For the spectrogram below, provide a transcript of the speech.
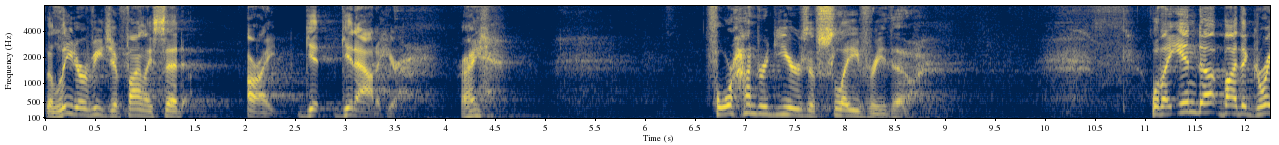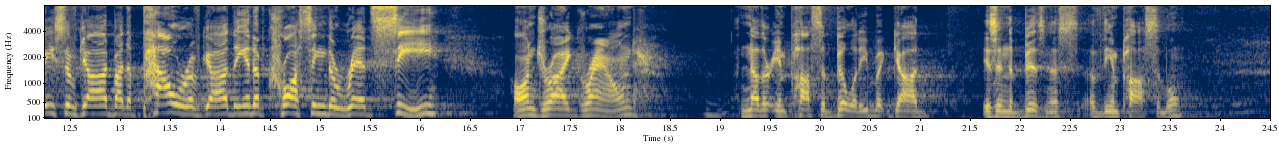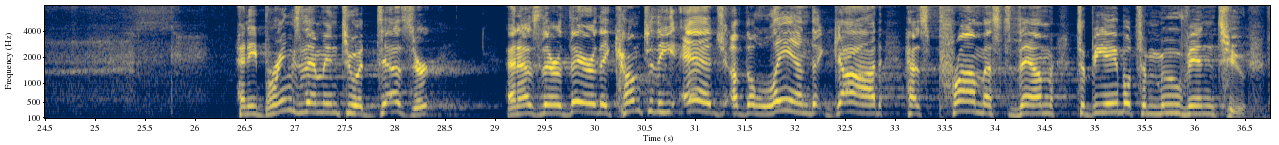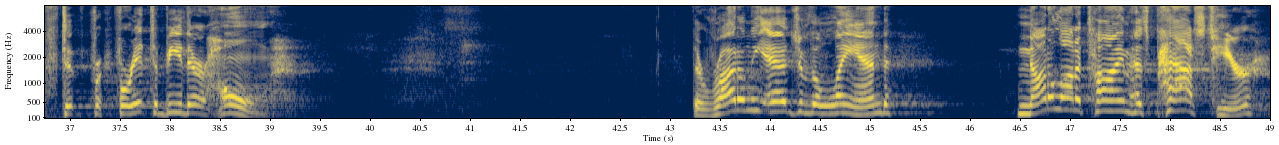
the leader of Egypt finally said, All right, get, get out of here, right? 400 years of slavery, though. Well, they end up by the grace of God, by the power of God, they end up crossing the Red Sea on dry ground. Another impossibility, but God is in the business of the impossible. And He brings them into a desert. And as they're there, they come to the edge of the land that God has promised them to be able to move into, to, for, for it to be their home. They're right on the edge of the land. Not a lot of time has passed here.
